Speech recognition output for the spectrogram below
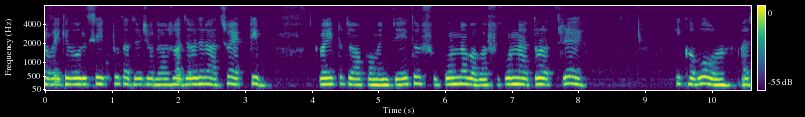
সবাইকে বলছি, একটু তাড়াতাড়ি চলে আসো। আর যারা যারা আছো অ্যাক্টিভ সবাই একটু যাও কমেন্টে এই তো সুপর্ণা বাবা, সুপর্ণা এত রাত্রে? কি খবর? আজ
